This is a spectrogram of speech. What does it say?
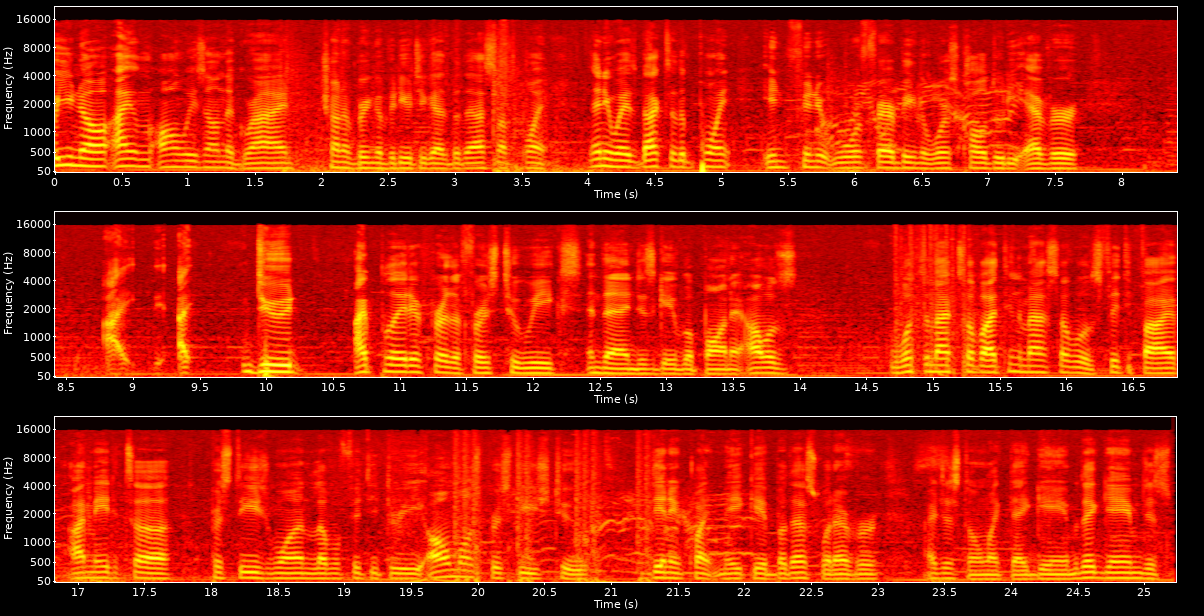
But you know i'm always on the grind trying to bring a video to you guys but that's not the point. Anyways back to the point infinite warfare being the worst call of duty ever. I i dude i played it for the first two weeks and then just gave up on it. I was what's the max level? I think the max level is 55 i made it to prestige 1 level 53 almost prestige 2 didn't quite make it but that's whatever. I just don't like that game. That game just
